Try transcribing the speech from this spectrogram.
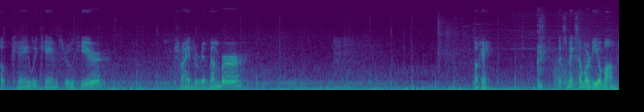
Okay, we came through here. Trying to remember. Okay. Let's make some more Deo bombs.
